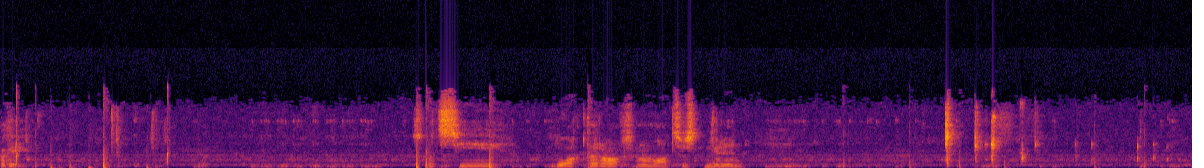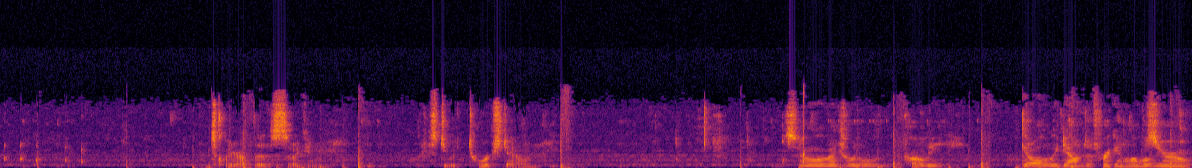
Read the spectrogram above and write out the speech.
Okay. So let's see. Block that off so no monsters can get in. Let's clear out this so I can just do a torch down. So eventually we'll probably get all the way down to freaking level zero.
